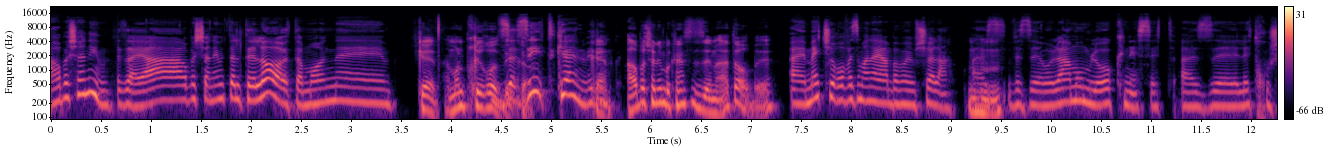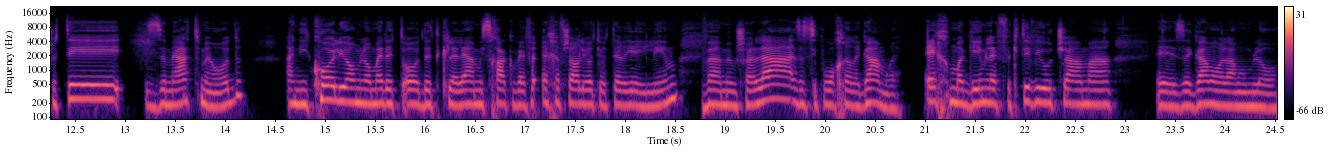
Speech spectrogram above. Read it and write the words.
ארבע שנים. זה היה ארבע שנים טלטלות, המון אה, כן, המון בחירות בעיקר. תזזית, כן, כן. בדיוק. ארבע שנים בכנסת זה מעט או הרבה. האמת שרוב הזמן היה בממשלה, מהמם. אז, וזה עולם ומלואו כנסת. אז uh, לתחושתי זה מעט מאוד. אני כל יום לומדת עוד את כללי המשחק ואיך אפשר להיות יותר יעילים, והממשלה זה סיפור אחר לגמרי. איך מגיעים לאפקטיביות שמה, אה, זה גם עולם ומלואו.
